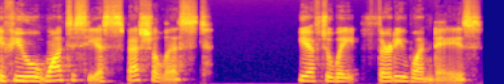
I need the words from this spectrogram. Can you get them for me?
If you want to see a specialist, you have to wait 31 days.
